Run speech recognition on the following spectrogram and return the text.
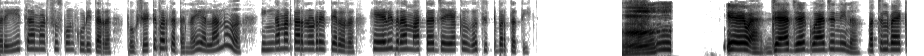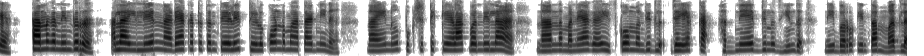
ಬರೀ ಚಾ ಮಾಡಿಸ್ಕೊಂಡು ಕುಡಿತಾರ. ಪುಕ್ಷೆಟ್ಟಿ ಬರ್ತೈತನ ಎಲ್ಲಾನು? ಹಿಂಗ ಮಾಡ್ತಾರ ನೋಡ್ರಿ ಅತ್ಯಾರ ಹೇಳಿದ್ರ ಮತ್ತೆ ಜಯಕ್ಕಗ ಸಿಟ್ಟು ಬರ್ತತಿ. ಏವ ಜಾ ಜಾ, ಗ್ವಾಜ ನೀನು, ಬಚ್ಚಲ್ ಬೇಕೆ ತನಗ ನಿಂದ್ರು. ಅಲ್ಲ, ಇಲ್ಲೇನ್ ನಡೆಯಾಕತ್ತಂತ ಅಂತೇಳಿ ತಿಳ್ಕೊಂಡು ಮಾತಾಡ್ ನೀನು. ನಾ ಏನು ಪುಕ್ಷಟ್ಟಿ ಕೇಳಾಕ್ ಬಂದಿಲ್ಲ. ನನ್ನ ಮನ್ಯಾಗ ಇಸ್ಕೊಂಡ್ ಬಂದಿದ್ಲು ಜಯಕ್ಕ ಹದಿನೈದು ದಿನದ ಹಿಂದೆ. ನೀ ಬರೋಕ್ಕಿಂತ ಮೊದ್ಲ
